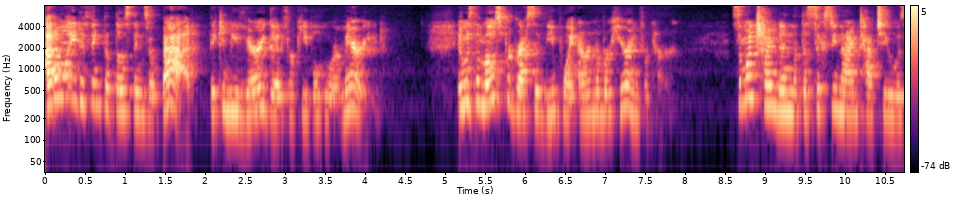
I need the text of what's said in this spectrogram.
I don't want you to think that those things are bad. They can be very good for people who are married. It was the most progressive viewpoint I remember hearing from her. Someone chimed in that the 69 tattoo was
